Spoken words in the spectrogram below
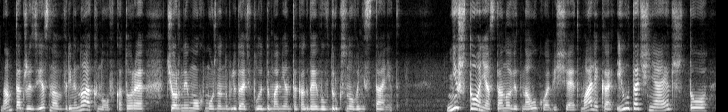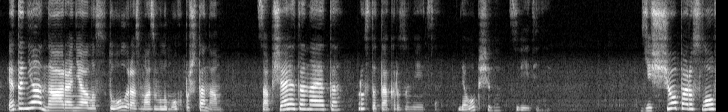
Нам также известно временное окно, в которое черный мох можно наблюдать вплоть до момента, когда его вдруг снова не станет. Ничто не остановит науку, обещает Малика, и уточняет, что это не она роняла стол и размазывала мох по штанам. Сообщает она это просто так, разумеется, для общего сведения. Еще пару слов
